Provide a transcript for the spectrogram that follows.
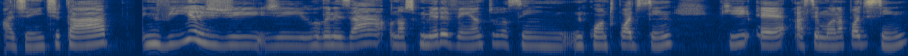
a gente tá em vias de, de organizar o nosso primeiro evento, assim, enquanto pode sim, que é a Semana Pode Sim.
